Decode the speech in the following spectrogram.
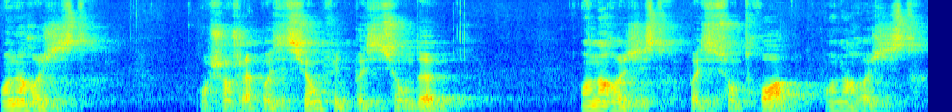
on enregistre. On change la position, on fait une position 2, on enregistre. Position 3, on enregistre.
